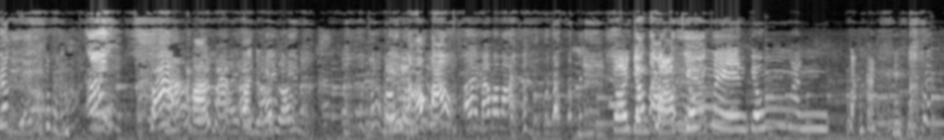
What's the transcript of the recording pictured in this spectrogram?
đứt ơi khoa mà khoa chừng im im im bảo bảo. Ơi bảo bảo bảo coi chừng sọt chúng em chúng anh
